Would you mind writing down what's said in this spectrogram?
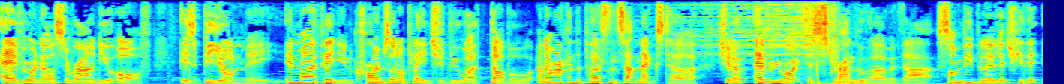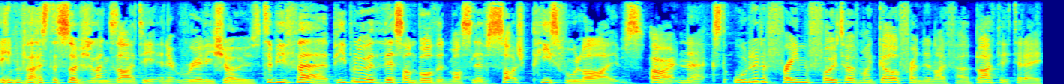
everyone else around you off is beyond me. In my opinion, crimes on a plane should be worth double, and I reckon the person sat next to her should have every right to strangle her with that. Some people are literally the inverse to social anxiety, and it really shows. To be fair, people who are this unbothered must live such peaceful lives. Alright, next. Ordered a framed photo of my girlfriend and I for her birthday today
